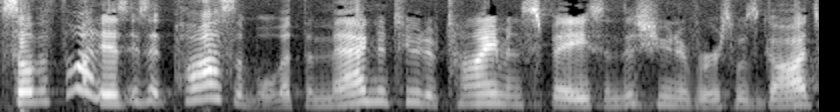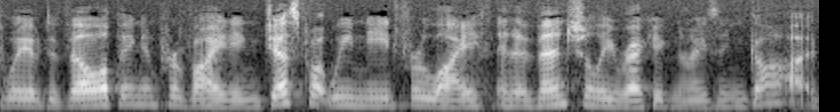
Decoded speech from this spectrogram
So the thought is is it possible that the magnitude of time and space in this universe was God's way of developing and providing just what we need for life and eventually recognizing God?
